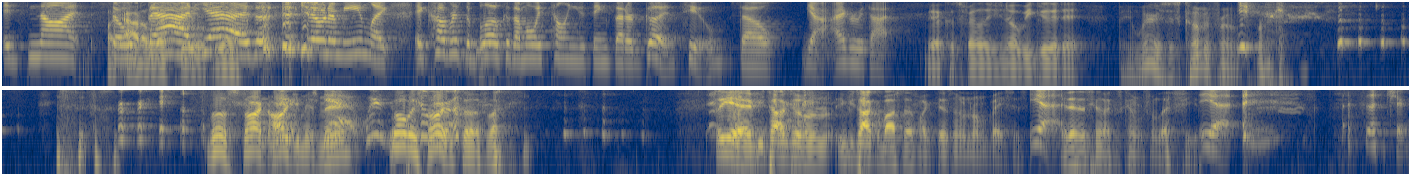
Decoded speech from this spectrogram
it's not so left bad. field, Yeah, yeah. you know what I mean? Like it covers the blow because I'm always telling you things that are good too. So yeah, I agree with that. yeah because fellas you know we good at man where is this coming from like, love starting arguments, man. yeah, where's you always starting stuff. Like, so yeah if you talk to them if you talk about stuff like this on a normal basis Yeah. it doesn't seem like it's coming from left field Yeah, that's so true.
